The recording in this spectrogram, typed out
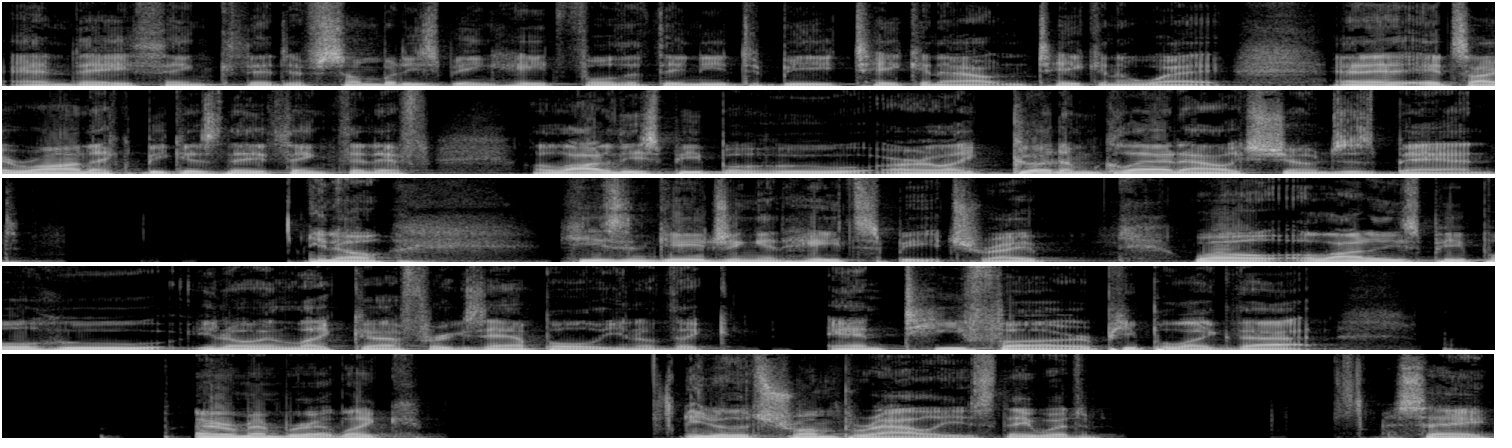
and they think that if somebody's being hateful that they need to be taken out and taken away. And it, it's ironic because they think that if a lot of these people who are like, good, I'm glad Alex Jones is banned. You know, he's engaging in hate speech, right? Well, a lot of these people who, you know, and like, uh, for example, you know, like Antifa or people like that. I remember at like, you know, the Trump rallies, they would say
